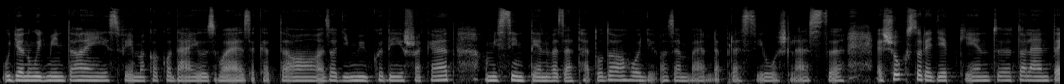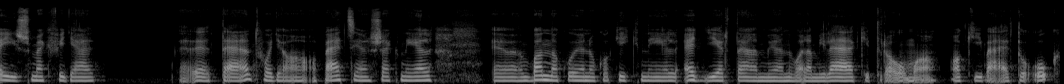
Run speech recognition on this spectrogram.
ugyanúgy, mint a nehéz fémek akadályozva ezeket az agyi működéseket, ami szintén vezethet oda, hogy az ember depressziós lesz. Ez sokszor egyébként talán te is megfigyelt tehát, hogy a, a pácienseknél vannak olyanok, akiknél egyértelműen valami lelki trauma a kiváltó ok,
